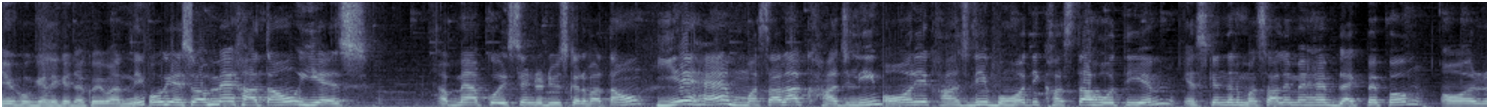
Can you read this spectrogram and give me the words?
ये हो गया लेके जा कोई बात नहीं। ओके सो अब मैं खाता हूँ यस अब मैं आपको इससे इंट्रोड्यूस करवाता हूँ। ये है मसाला खाजली और ये खाजली बहुत ही खस्ता होती है। इसके अंदर मसाले में है ब्लैक पेपर और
